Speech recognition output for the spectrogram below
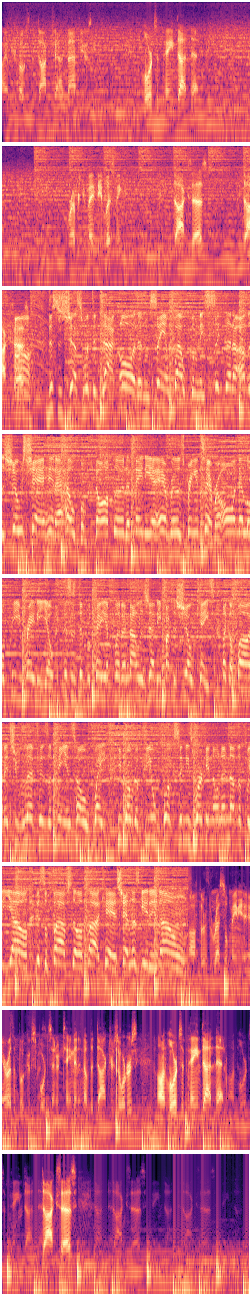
I am your host, the Doc Chad Matthews, lordsofpain.net. Wherever you may be listening, Doc says, Doc says. Uh. This is just what the doc ordered. I'm saying welcome. They sick of the other shows. Chad here to help them. The author of the mania era is bringing terror on LOP radio. This is to prepare for the knowledge that he about to showcase. Like a bar that you lift, his opinions hold weight. He wrote a few books and he's working on another for y'all. This a five star podcast. Chad, let's get it on. Author of the WrestleMania era, the book of sports entertainment, and of the doctor's orders. On lordsofpain.net. Doc says.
